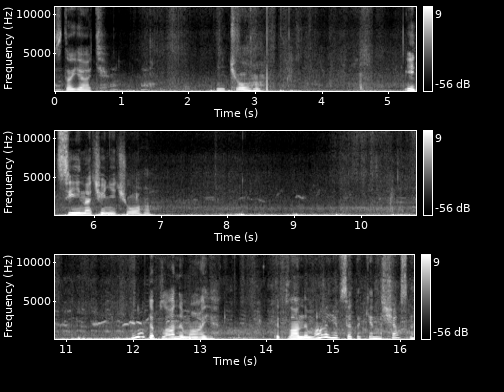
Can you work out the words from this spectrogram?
Стоять. Нічого. І ці наче нічого. Ну, тепла немає. Тепла немає, все таке нещасне.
